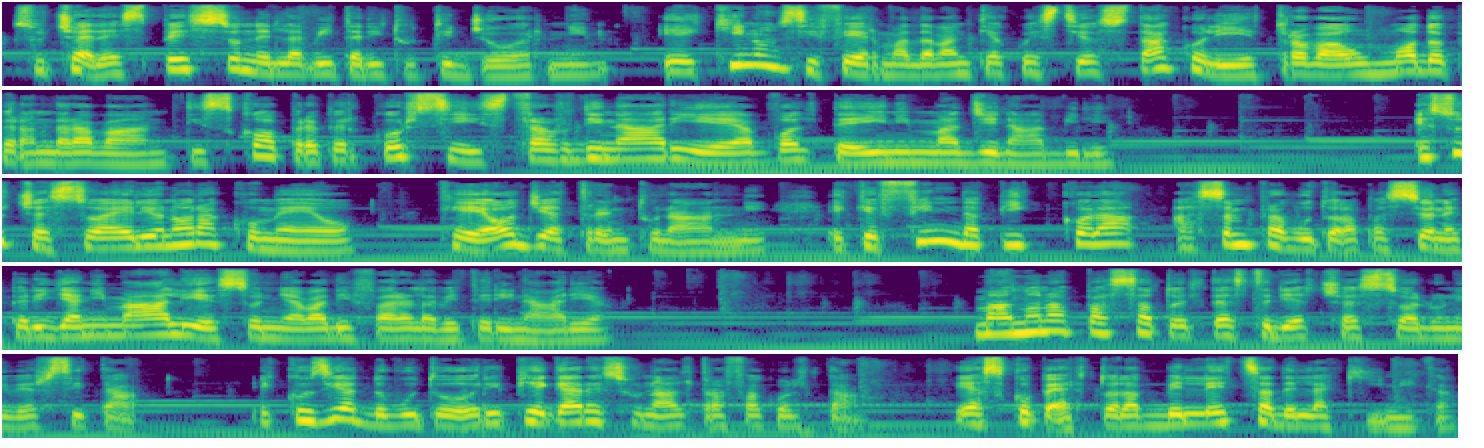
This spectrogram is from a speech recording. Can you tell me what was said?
Succede spesso nella vita di tutti i giorni e chi non si ferma davanti a questi ostacoli e trova un modo per andare avanti scopre percorsi straordinari e a volte inimmaginabili. È successo a Eleonora Comeo, che oggi ha 31 anni e che fin da piccola ha sempre avuto la passione per gli animali e sognava di fare la veterinaria. Ma non ha passato il test di accesso all'università e così ha dovuto ripiegare su un'altra facoltà e ha scoperto la bellezza della chimica.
